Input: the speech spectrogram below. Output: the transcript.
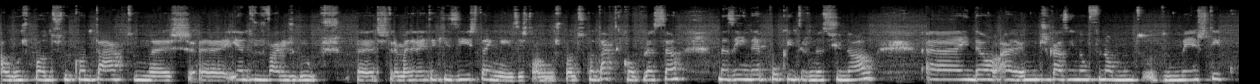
alguns pontos de contacto, mas uh, entre os vários grupos de extrema-direita que existem, existem alguns pontos de contacto, de cooperação, mas ainda é pouco internacional, ainda, em muitos casos ainda é um fenómeno doméstico.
